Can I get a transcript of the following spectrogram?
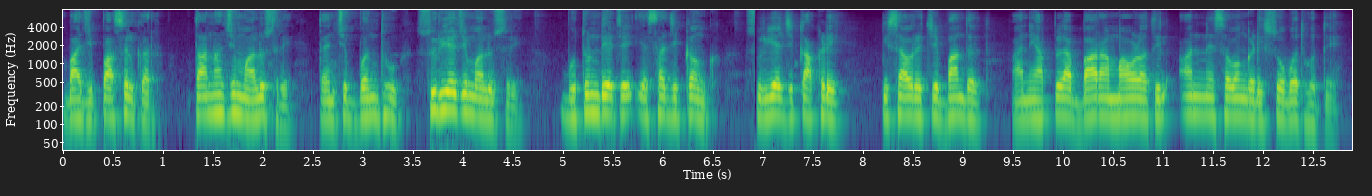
बाजी पासलकर तानाजी मालुसरे त्यांचे बंधू सूर्याजी मालुसरे बुतुंड्याचे यसाजी कंक सूर्याजी काकडे पिसावरेचे बांदल आणि आपल्या बारा मावळातील अन्य सवंगडी सोबत होते.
